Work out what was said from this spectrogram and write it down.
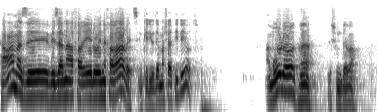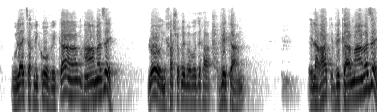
העם הזה וזנה אחרי אלוהי נכר הארץ, אם כן יודע מה שעתיד להיות. אמרו לו, אה, זה שום דבר. אולי צריך לקרוא וקם העם הזה. לא הנך שוכב עם אבותיך וקם, אלא רק וקם העם הזה.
